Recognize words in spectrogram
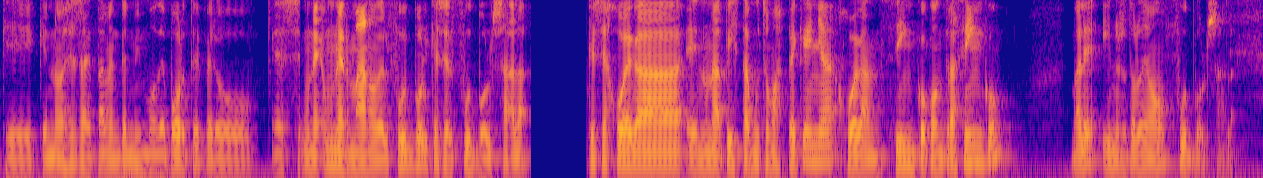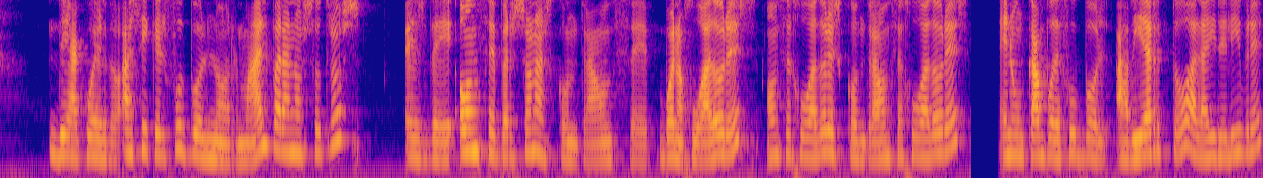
que, que no es exactamente el mismo deporte, pero es un, un hermano del fútbol, que es el fútbol sala que se juega en una pista mucho más pequeña, juegan 5 contra 5, ¿vale? Y nosotros lo llamamos fútbol sala. De acuerdo, así que el fútbol normal para nosotros es de 11 personas contra 11, bueno, jugadores, 11 jugadores contra 11 jugadores en un campo de fútbol abierto, al aire libre,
